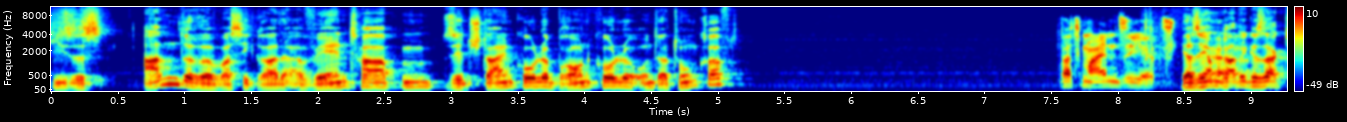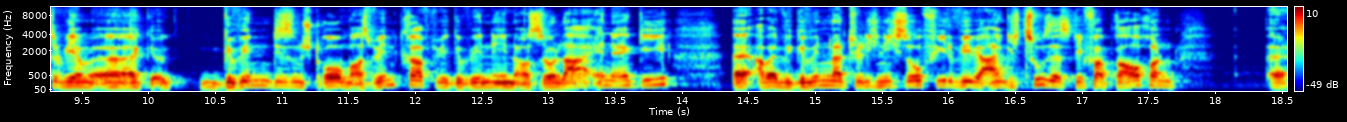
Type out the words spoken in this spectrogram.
dieses andere, was Sie gerade erwähnt haben, sind Steinkohle, Braunkohle und Atomkraft? Was meinen Sie jetzt? Ja, Sie haben ähm, gerade gesagt, wir äh, gewinnen diesen Strom aus Windkraft, wir gewinnen ihn aus Solarenergie, äh, aber wir gewinnen natürlich nicht so viel, wie wir eigentlich zusätzlich verbrauchen. Äh,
